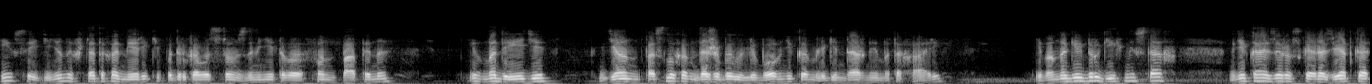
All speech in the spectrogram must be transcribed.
и в Соединенных Штатах Америки под руководством знаменитого фон Папена, и в Мадриде, где он, по слухам, даже был любовником легендарной Матахари, и во многих других местах, где кайзеровская разведка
